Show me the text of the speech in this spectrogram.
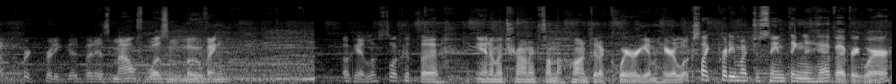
hugs. Worked pretty good, but his mouth wasn't moving. Okay, let's look at the animatronics on the Haunted Aquarium here. Looks like pretty much the same thing they have everywhere.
